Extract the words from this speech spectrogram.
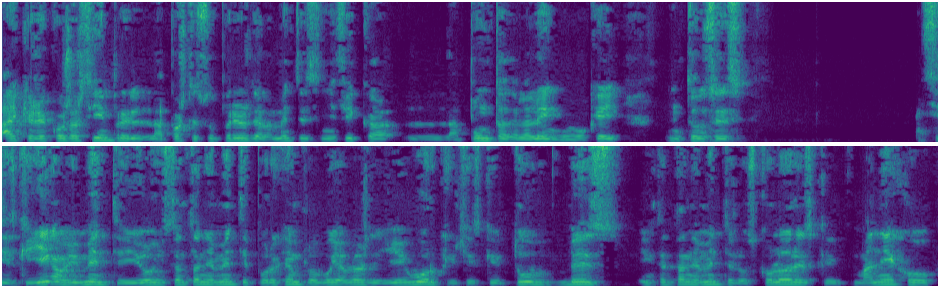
hay que recordar siempre la parte superior de la mente significa la punta de la lengua, ¿ok? Entonces, si es que llega a mi mente, yo instantáneamente, por ejemplo, voy a hablar de J-Worker, si es que tú ves instantáneamente los colores que manejo,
